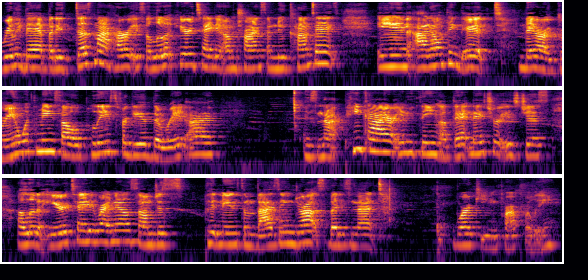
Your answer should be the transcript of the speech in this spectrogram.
really bad, but it does not hurt. It's a little irritating. I'm trying some new contacts, and I don't think that they are agreeing with me so please forgive the red eye. It's not pink eye or anything of that nature. It's just a little irritated right now so I'm just putting in some Visine drops but it's not working properly.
